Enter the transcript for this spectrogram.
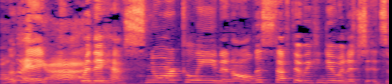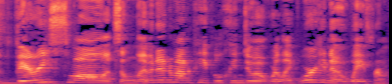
Oh okay? my god! Where they have snorkeling and all this stuff that we can do, and it's it's very mm. small. It's a limited amount of people who can do it. We're like we're gonna away from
